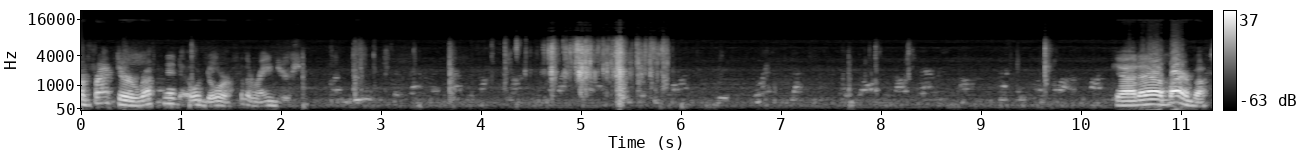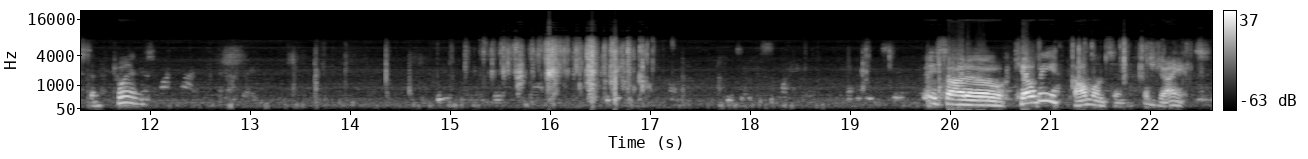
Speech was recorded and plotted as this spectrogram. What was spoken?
Refractor, Rougned Odor for the Rangers. Got uh, Byron Buxton, Twins. Base auto, Kelby Tomlinson, the Giants.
